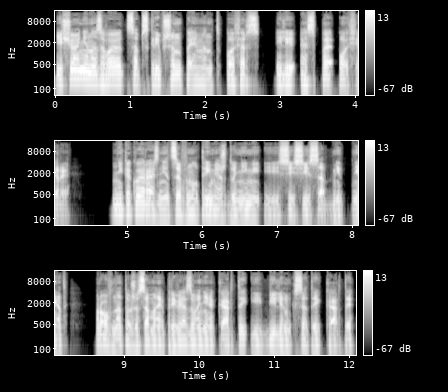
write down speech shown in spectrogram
Еще они называют Subscription Payment Offers или SP оферы. Никакой разницы внутри между ними и CC Submit нет. Ровно то же самое привязывание карты и биллинг с этой карты.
